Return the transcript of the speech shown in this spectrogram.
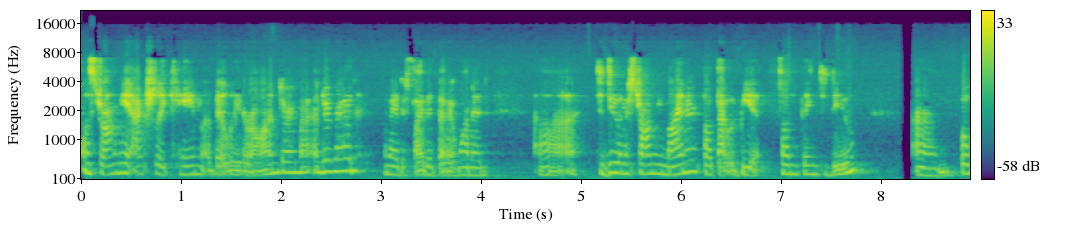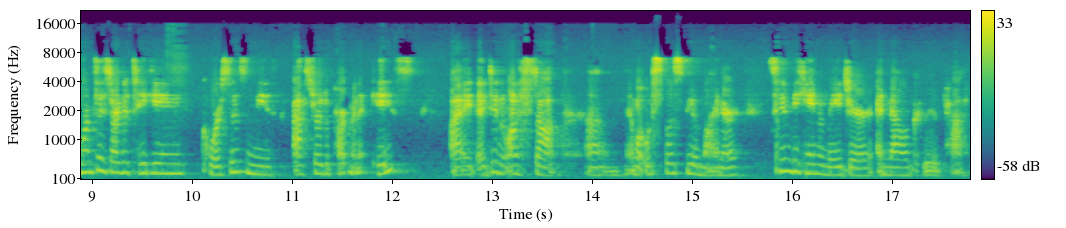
astronomy actually came a bit later on during my undergrad when I decided that I wanted uh, to do an astronomy minor. Thought that would be a fun thing to do. Um, but once I started taking courses in the astro department at Case, I, I didn't want to stop. Um, and what was supposed to be a minor soon became a major and now a career path.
